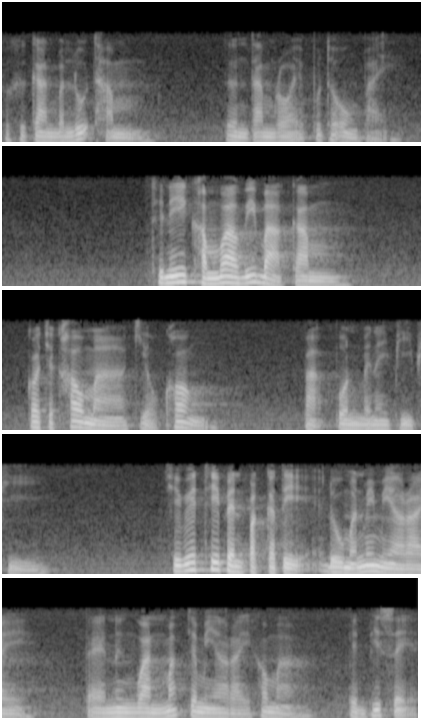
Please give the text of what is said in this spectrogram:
ก็คือการบรรลุธรรม เดินตามรอยพุทธองค์ไป ทีนี้คำว่าวิบากกรรม ก็จะเข้ามาเกี่ยวข้อง ปะปนไปในพีพีชีวิตที่เป็นปกติดูเหมือนไม่มีอะไร แต่หนึ่งวันมักจะมีอะไรเข้ามา เป็นพิเศษ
